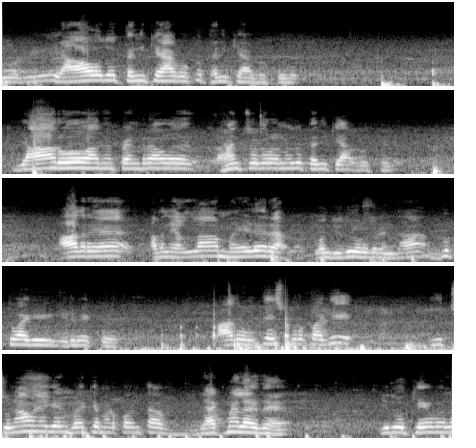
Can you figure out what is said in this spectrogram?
ನೋಡ್ರಿ ಯಾವುದು ತನಿಖೆ ಆಗಬೇಕು ತನಿಖೆ ಆಗಬೇಕು. ಯಾರು ಅದನ್ನ ಪೆಂಡ್ರಾವ್ ಹಂಚಿದ್ರು ಅನ್ನೋದು ತನಿಖೆ ಆಗಬೇಕು ಆದರೆ ಅದನ್ನೆಲ್ಲ ಮಹಿಳೆಯರ ಒಂದು ಇದು ಇರೋದ್ರಿಂದ ಗುಪ್ತವಾಗಿ ಇಡಬೇಕು. ಆದರೆ ಉದ್ದೇಶಪೂರ್ವಕವಾಗಿ ಈ ಚುನಾವಣೆಗೆ ಏನು ಬಳಕೆ ಬ್ಲ್ಯಾಕ್ ಮೇಲ ಇದೆ ಇದು ಕೇವಲ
